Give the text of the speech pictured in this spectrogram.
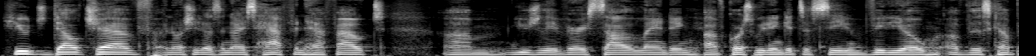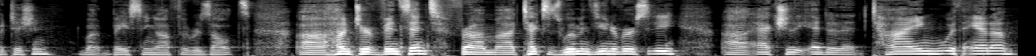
Huge Delchev. I know she does a nice half and half out. Um, usually a very solid landing. Of course, we didn't get to see video of this competition, but basing off the results. Uh, Hunter Vincent from uh, Texas Women's University uh, actually ended up tying with Anna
